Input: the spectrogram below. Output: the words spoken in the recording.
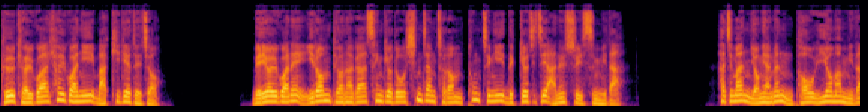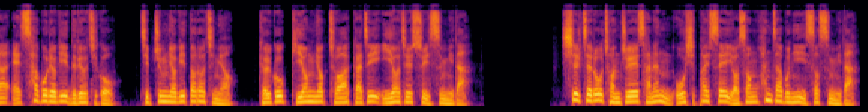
그 결과 혈관이 막히게 되죠. 뇌혈관에 이런 변화가 생겨도 심장처럼 통증이 느껴지지 않을 수 있습니다. 하지만 영양은 더 위험합니다. 애 사고력이 느려지고 집중력이 떨어지며 결국 기억력 저하까지 이어질 수 있습니다. 실제로 전주에 사는 58세 여성 환자분이 있었습니다.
